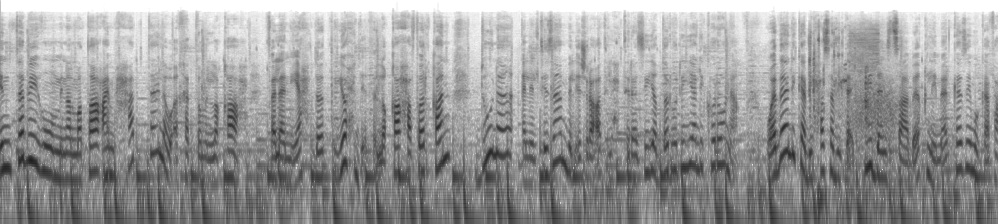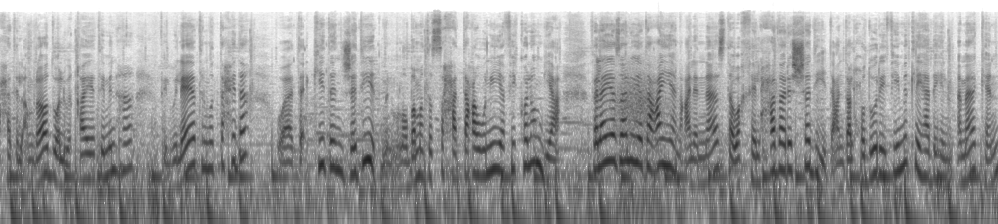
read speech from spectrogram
انتبهوا من المطاعم حتى لو أخذتم اللقاح. فلن يحدث يحدث اللقاح فرقا دون الالتزام بالإجراءات الاحترازية الضرورية لكورونا. وذلك بحسب تأكيد سابق لمركز مكافحة الأمراض والوقاية منها في الولايات المتحدة وتأكيد جديد من منظمة الصحة التعاونية في كولومبيا. فلا يزال يتعين على الناس توخي الحذر الشديد عند الحضور في مثل هذه الأماكن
